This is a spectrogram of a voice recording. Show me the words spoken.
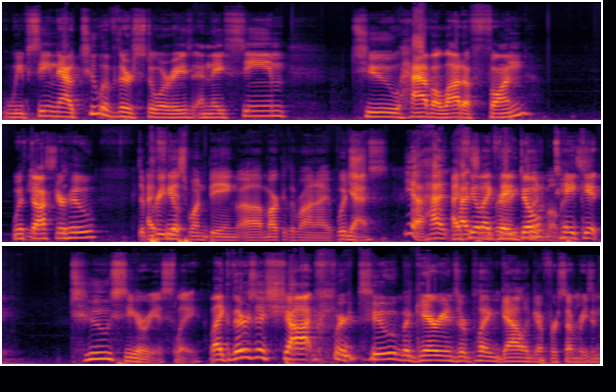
we've seen now two of their stories and they seem to have a lot of fun with Yes, Doctor the- Who. The I previous feel, one being uh, Mark of the Rani, which Yes. yeah, had, I feel like very they don't take it too seriously. Like there's a shot where two Megarians are playing Galaga for some reason.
